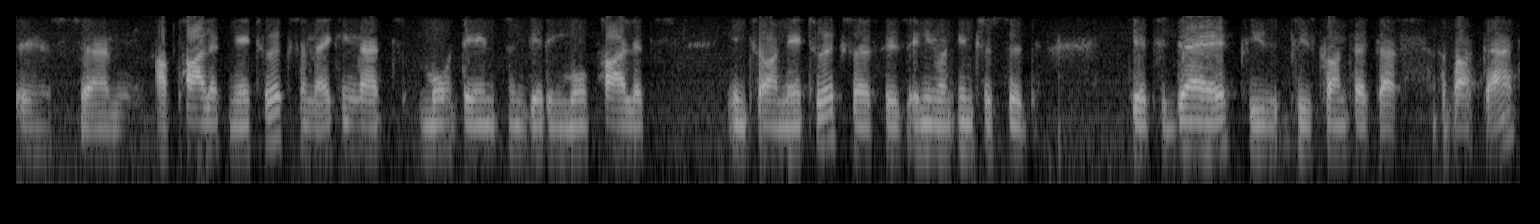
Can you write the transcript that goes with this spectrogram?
is um, our pilot network, so making that more dense and getting more pilots into our network. So, if there's anyone interested here today, please please contact us about that.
